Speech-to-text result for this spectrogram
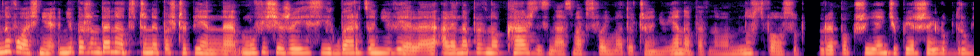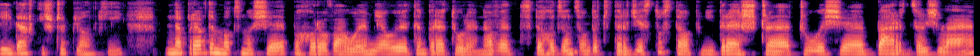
No właśnie, niepożądane odczyny poszczepienne. Mówi się, że jest ich bardzo niewiele, ale na pewno każdy z nas ma w swoim otoczeniu. Ja na pewno mam mnóstwo osób, które po przyjęciu pierwszej lub drugiej dawki szczepionki naprawdę mocno się pochorowały, miały temperaturę nawet dochodzącą do 40 stopni, dreszcze, czuły się bardzo źle.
